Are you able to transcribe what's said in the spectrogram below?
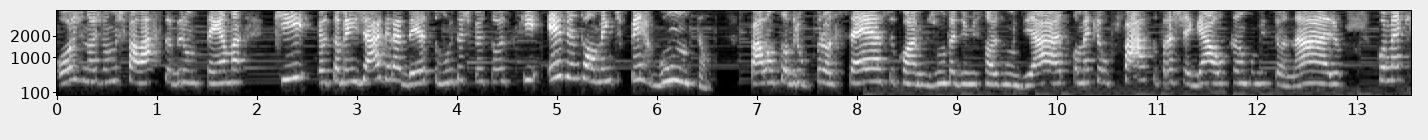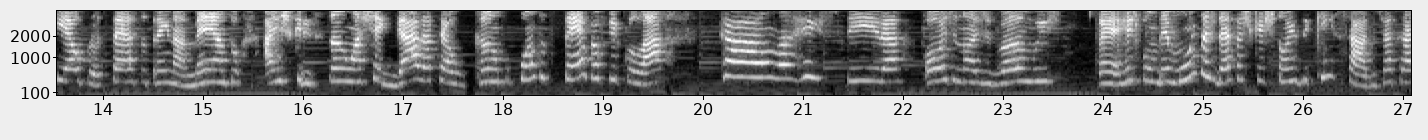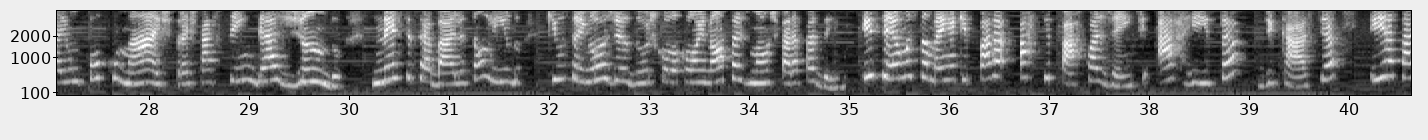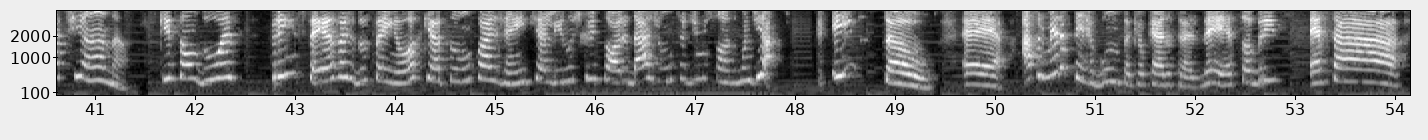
Hoje nós vamos falar sobre um tema que eu também já agradeço muitas pessoas que eventualmente perguntam falam sobre o processo com a Junta de Missões Mundiais, como é que eu faço para chegar ao campo missionário, como é que é o processo, o treinamento, a inscrição, a chegada até o campo, quanto tempo eu fico lá. Calma, respira. Hoje nós vamos é, responder muitas dessas questões e, quem sabe, te atrair um pouco mais para estar se engajando nesse trabalho tão lindo que o Senhor Jesus colocou em nossas mãos para fazer. E temos também aqui para participar com a gente a Rita de Cássia e a Tatiana, que são duas princesas do Senhor que atuam com a gente ali no escritório da Junta de Missões Mundiais. Então, é, a primeira pergunta que eu quero trazer é sobre essa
